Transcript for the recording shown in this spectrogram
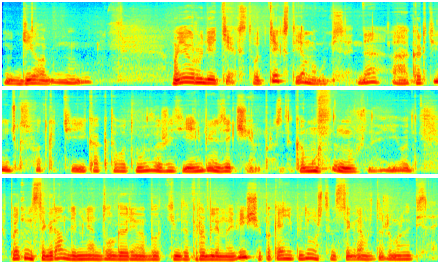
дело, мое орудие текст. Вот текст я могу писать, да, а картиночку сфоткать и как-то вот выложить, я не понимаю, зачем, просто кому это нужно. И вот поэтому Инстаграм для меня долгое время был каким-то проблемной вещью, пока я не придумал, что в Инстаграм же тоже можно писать.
